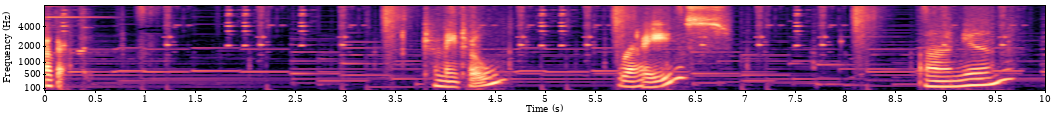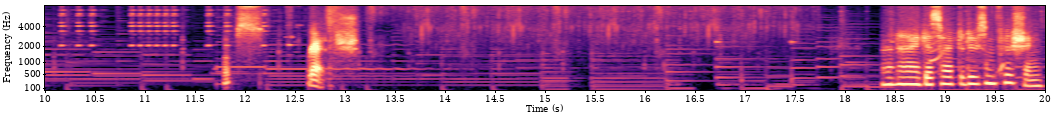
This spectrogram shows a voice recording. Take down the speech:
Okay. Tomato. Rice. Onion. Whoops. Radish. And I guess I have to do some fishing.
